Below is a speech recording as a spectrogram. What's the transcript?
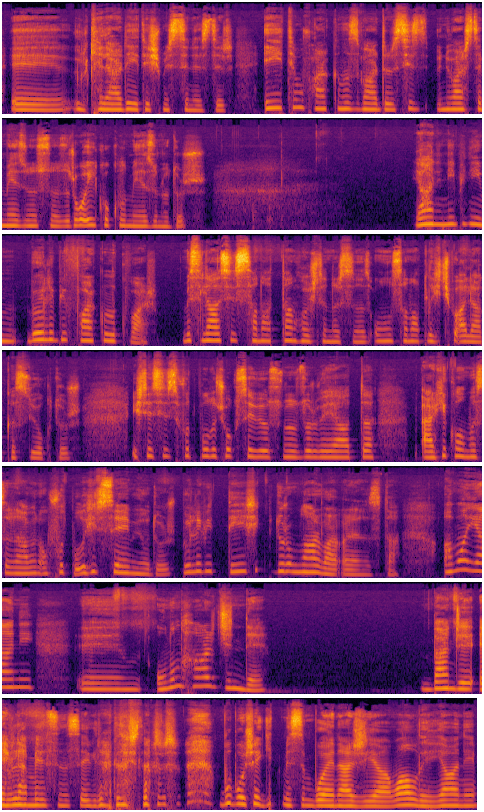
e, ülkelerde yetişmişsinizdir. Eğitim farkınız vardır. Siz üniversite mezunusunuzdur, o ilkokul mezunudur. Yani ne bileyim böyle bir farklılık var. Mesela siz sanattan hoşlanırsınız. Onun sanatla hiçbir alakası yoktur. İşte siz futbolu çok seviyorsunuzdur veyahut da erkek olmasına rağmen o futbolu hiç sevmiyordur. Böyle bir değişik bir durumlar var aranızda. Ama yani e, onun haricinde bence evlenmelisiniz sevgili arkadaşlar. Bu boşa gitmesin bu enerji ya. Vallahi yani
